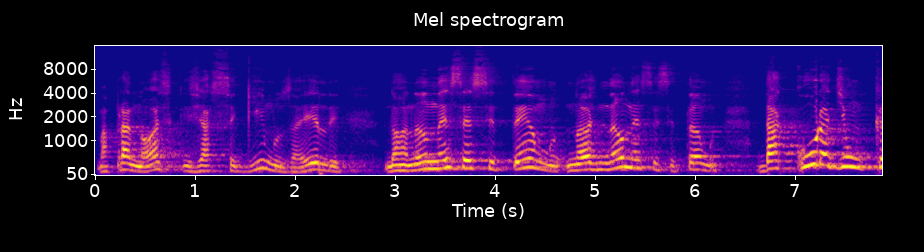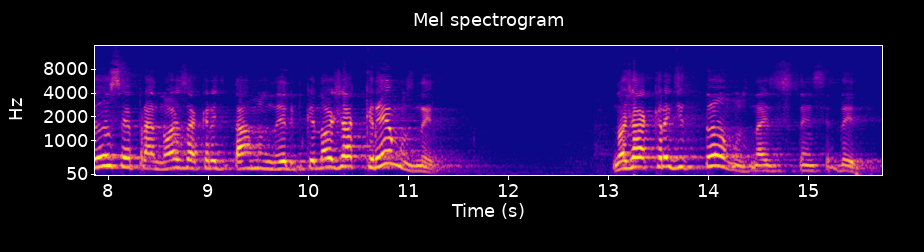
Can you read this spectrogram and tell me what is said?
Mas para nós que já seguimos a Ele, nós não necessitamos, nós não necessitamos da cura de um câncer para nós acreditarmos nele, porque nós já cremos nele. Nós já acreditamos na existência dele.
